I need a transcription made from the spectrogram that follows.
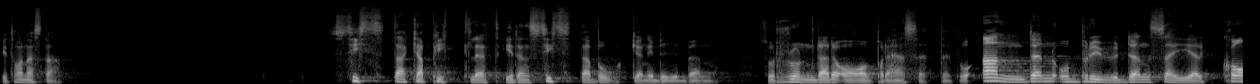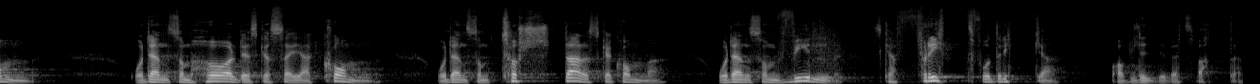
Vi tar nästa. Sista kapitlet i den sista boken i Bibeln så rundar det av på det här sättet. Och anden och bruden säger kom. Och den som hör det ska säga kom och den som törstar ska komma och den som vill ska fritt få dricka av livets vatten.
